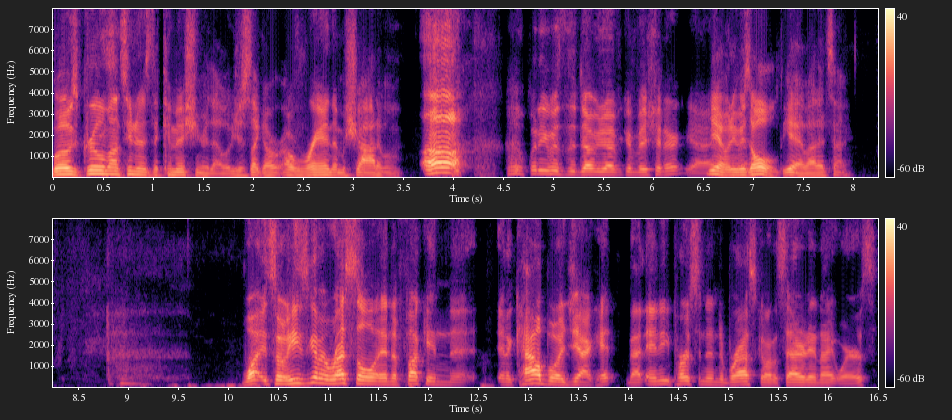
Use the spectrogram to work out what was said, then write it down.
Well, it was Gorilla Monsoon as the commissioner, though. It was just like a, a random shot of him. Oh, when he was the WWF commissioner. Yeah. Yeah, when he was old. Yeah, by the time. Why? So he's gonna wrestle in a fucking in a cowboy jacket that any person in Nebraska on a Saturday night wears.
